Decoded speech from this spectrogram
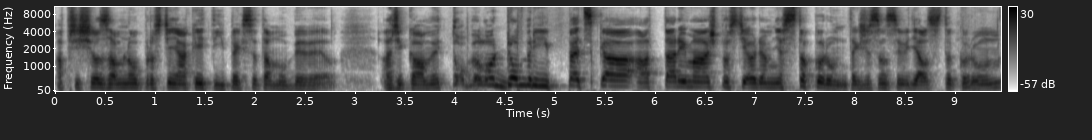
a přišel za mnou prostě nějaký týpek se tam objevil a říká mi, to bylo dobrý pecka a tady máš prostě ode mě 100 korun, takže jsem si viděl 100 korun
